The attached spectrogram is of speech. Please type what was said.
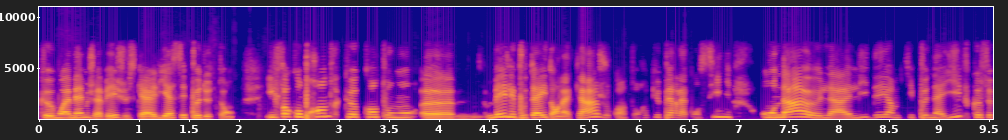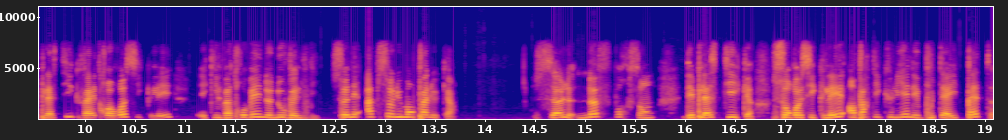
que moi-même j'avais jusqu'à il y a assez peu de temps. Il faut comprendre que quand on met les bouteilles dans la cage ou quand on récupère la consigne, on a l'idée un petit peu naïve que ce plastique va être recyclé et qu'il va trouver une nouvelle vie. Ce n'est absolument pas le cas. Seuls 9% des plastiques sont recyclés, en particulier les bouteilles PET.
